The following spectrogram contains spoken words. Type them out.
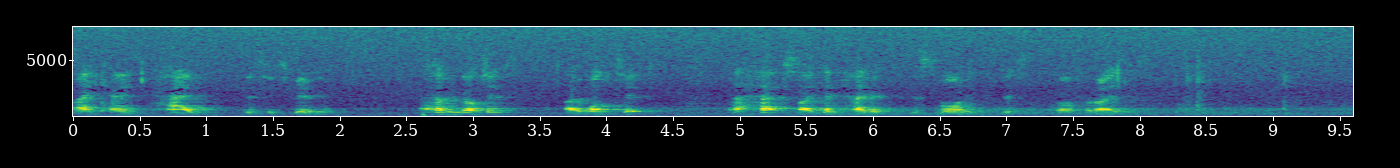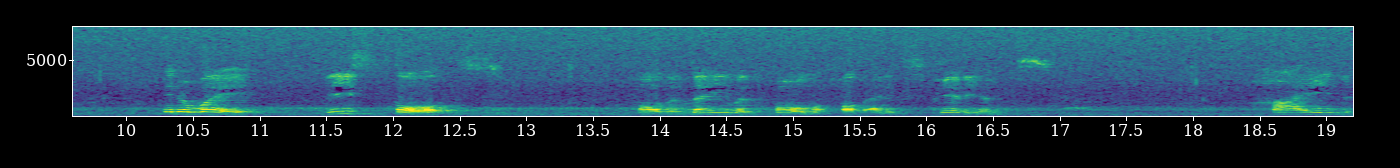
I can have this experience. I haven't got it, I want it, perhaps I can have it this morning, this thought arises. In a way, these thoughts, for the name and form of an experience, hide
